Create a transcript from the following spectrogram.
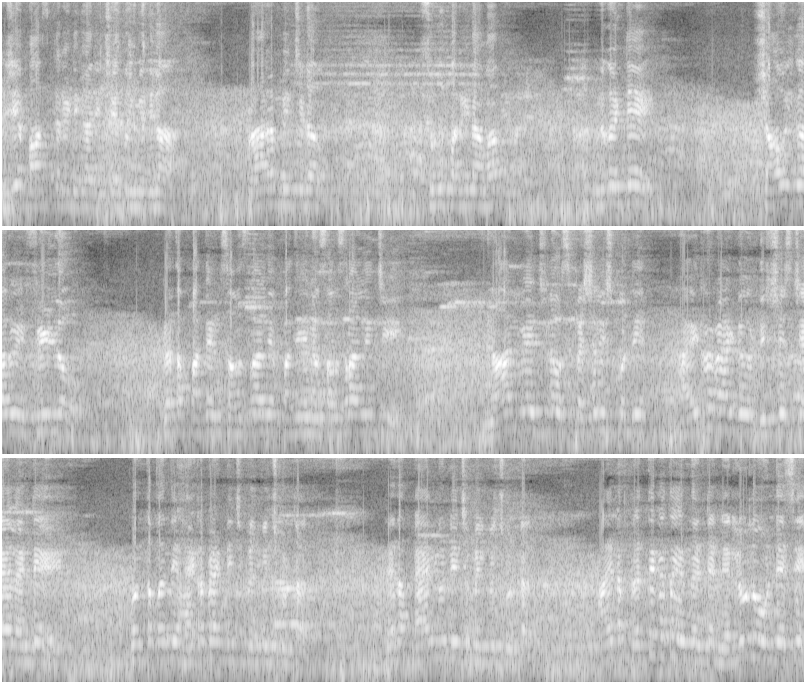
Vijaya Bhaskar Reddy గారి చేతుల మీదుగా ప్రారంభించడం శుభ పరిణామం ఎందుకంటే షావుల్ గారు ఈ ఫీల్డ్లో గత పద్దెనిమిది సంవత్సరాల పదిహేను సంవత్సరాల నుంచి నాన్ వెజ్లో స్పెషలిస్ట్ కొన్ని హైదరాబాద్ డిషెస్ చేయాలంటే కొంతమంది హైదరాబాద్ నుంచి పిలిపించుకుంటారు. లేదా బెంగళూరు నుంచి పిలిపించుకుంటారు. ఆయన ప్రత్యేకత ఏంటంటే నెల్లూరులో ఉండేసే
